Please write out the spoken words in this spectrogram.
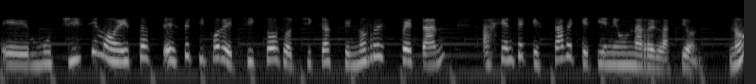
eh, muchísimo estas, este tipo de chicos o chicas que no respetan a gente que sabe que tiene una relación, ¿no?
